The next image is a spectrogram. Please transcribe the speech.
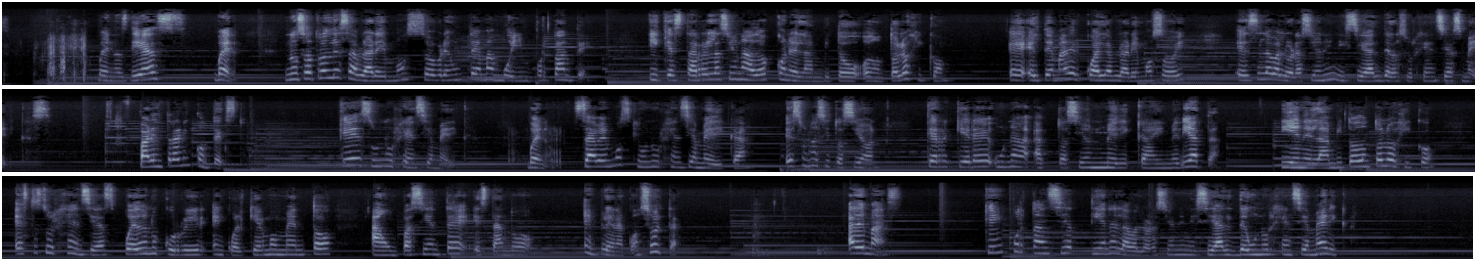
Buenos días. Bueno, nosotros les hablaremos sobre un tema muy importante y que está relacionado con el ámbito odontológico. Eh, el tema del cual hablaremos hoy es la valoración inicial de las urgencias médicas. Para entrar en contexto, ¿qué es una urgencia médica? Bueno, sabemos que una urgencia médica es una situación que requiere una actuación médica inmediata. Y en el ámbito odontológico, estas urgencias pueden ocurrir en cualquier momento a un paciente estando en plena consulta. Además, ¿qué importancia tiene la valoración inicial de una urgencia médica?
